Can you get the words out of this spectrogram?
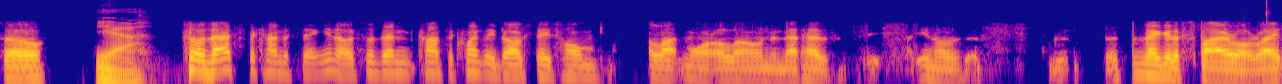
So Yeah. so that's the kind of thing, you know. So then, consequently, dog stays home a lot more alone, and that has, you know, it's a negative spiral, right?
